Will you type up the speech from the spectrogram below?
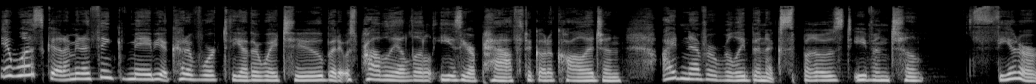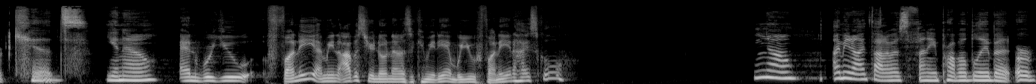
It was good. I mean, I think maybe it could have worked the other way too, but it was probably a little easier path to go to college. And I'd never really been exposed even to theater kids, you know? And were you funny? I mean, obviously you're known now as a comedian. Were you funny in high school? No. I mean, I thought I was funny probably, but, or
